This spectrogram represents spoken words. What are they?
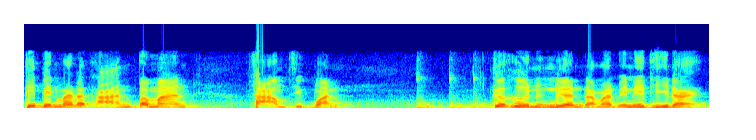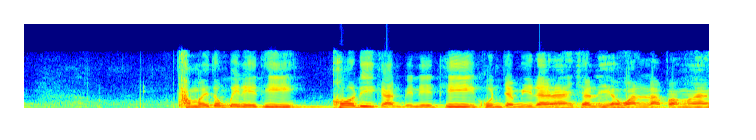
ที่เป็นมาตรฐานประมาณ 30 วัน ก็คือ 1 เดือนสามารถเป็น AT ได้ทำไมต้องเป็น AT ข้อดีการเป็น AT คุณจะมีรายได้เฉลี่ยวันละประมาณ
